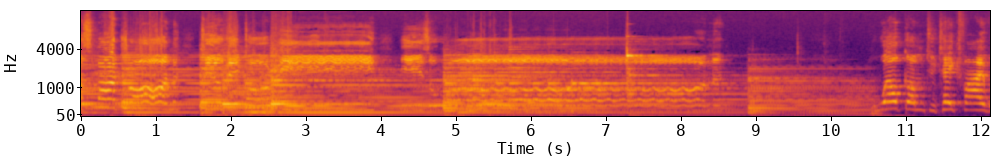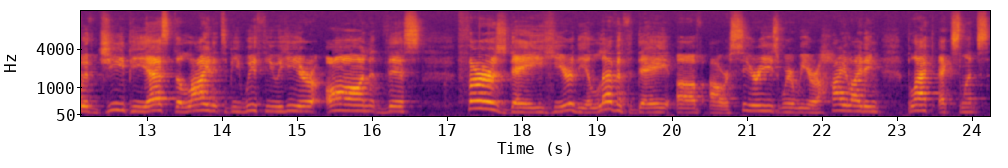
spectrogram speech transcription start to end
us march on till victory is won. Welcome to Take Five with GPS. Delighted to be with you here on this Thursday here, the 11th day of our series where we are highlighting black excellence.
